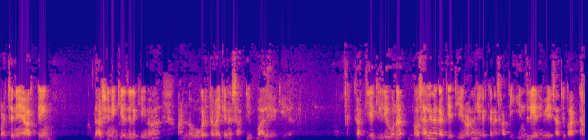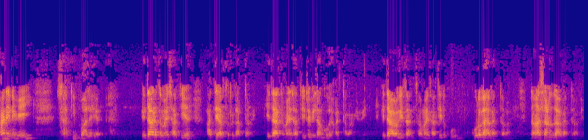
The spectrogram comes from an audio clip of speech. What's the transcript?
වචනේ අර්ථයෙන් දර්ශනින් කියලා දෙල කියනවා අන්න ඕකට තමයි කියන සති බලය කියලා. සතිය ගිලි වුණත් නොසැලෙන ගතිය තියෙනවනම් ඒකට කියන සති ඉන්ද්‍රිය නෙවෙයි සතිපට්ඨාන නෙවෙයි සති බලය. එදාට තමයි සතිය අත්‍යර්ථයට ගත්තා වෙන්නේ. එදා තමයි සතියට විලංගු ගත්තා වගේ වෙන්නේ. එදා වගේ තමයි සතියට කුර ගහගත්තා වගේ. නාසණු දාගත්තා වගේ.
